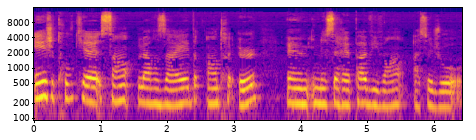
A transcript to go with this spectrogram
Et je trouve que sans leurs aides entre eux, euh, ils ne seraient pas vivants à ce jour.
